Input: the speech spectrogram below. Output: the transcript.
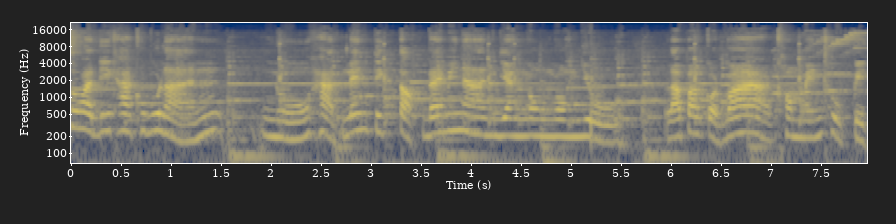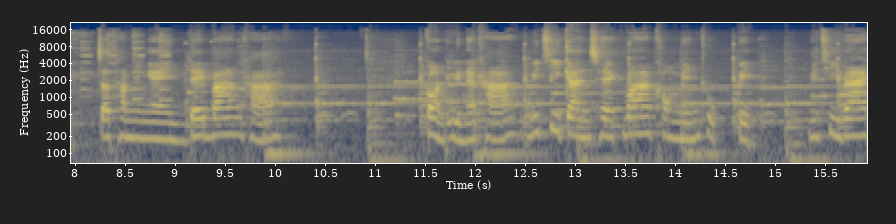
สวัสดีค่ะครูบุหลาน หนูหัดเล่น TikTok ได้ไม่นานยังงงงๆอยู่ แล้วปรากฏว่าคอมเมนต์ถูกปิดจะทำยังไงได้บ้างคะ ก่อนอื่นนะคะ วิธีการเช็คว่าคอมเมนต์ถูกปิด วิธีแรก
